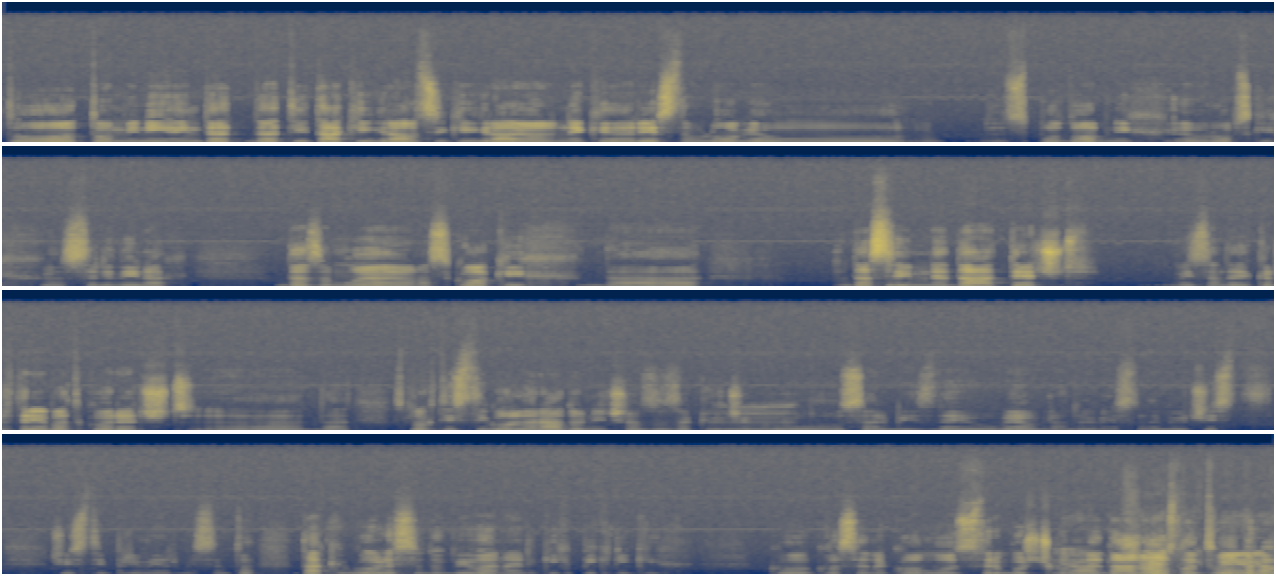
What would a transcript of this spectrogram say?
To, to mi ni. In da, da ti taki igravci, ki igrajo neke resne vloge v spodobnih evropskih sredinah, da zamujajo na skokih, da, da se jim ne da teči. Mislim, da je kar treba tako reči, uh, sploh tisti gol Radoniča za zaključek mm. v, v Srbiji, zdaj v Beogradu. Mislim, da je bil čist, čisti primer. Take gole se dobiva na nekih piknikih. Ko, ko se nekomu s trebuščkom ja, ne da obrambo,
